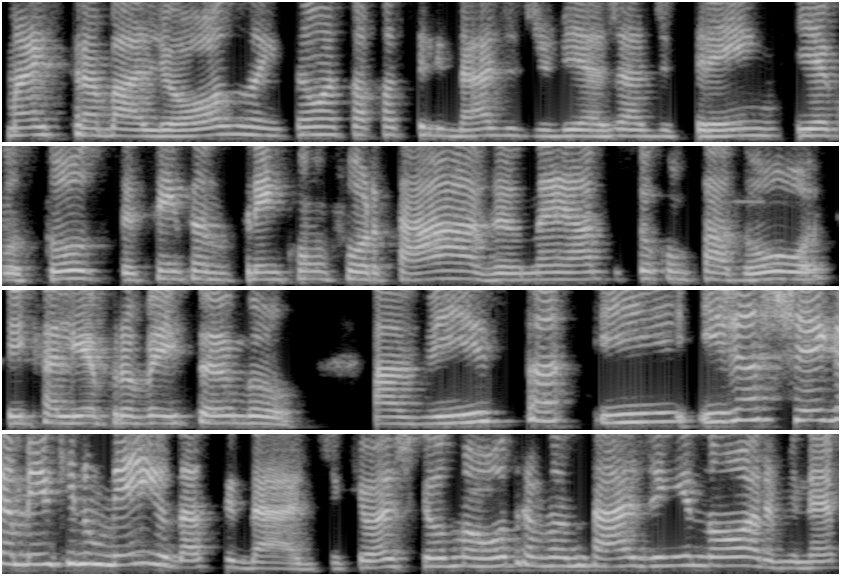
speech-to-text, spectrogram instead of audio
mais trabalhosa, então essa facilidade de viajar de trem e é gostoso, você senta no trem confortável, né? Abre o seu computador, fica ali aproveitando a vista e, e já chega meio que no meio da cidade, que eu acho que é uma outra vantagem enorme, né?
